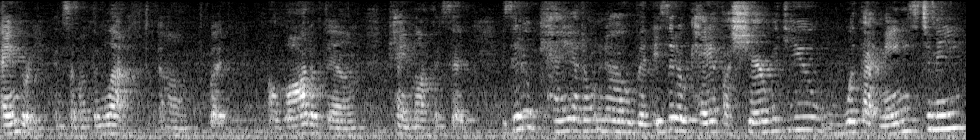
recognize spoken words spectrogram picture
angry, and some of them left. Um, but a lot of them came up and said, is it okay? I don't know, but is it okay if I share with you what that means to me?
